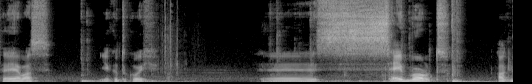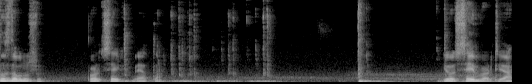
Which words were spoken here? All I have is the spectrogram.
F'ye bas. Yakıtı koy. Ee, save world. Aklınızda bulunsun. World save veyahut da. Yo save world ya.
